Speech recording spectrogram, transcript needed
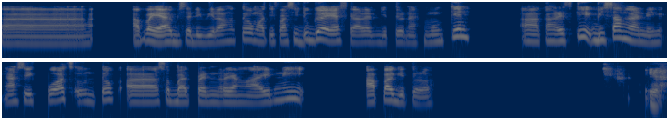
uh, apa ya bisa dibilang tuh motivasi juga ya sekalian gitu. Nah, mungkin uh, Kang Rifki bisa nggak nih ngasih quotes untuk uh, sobat trainer yang lain nih apa gitu loh? Ya,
